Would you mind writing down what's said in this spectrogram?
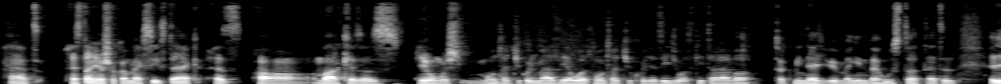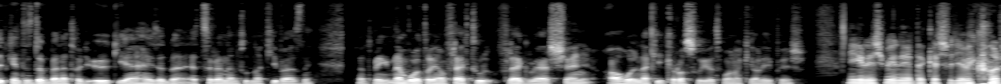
Hát ezt nagyon sokan megszívták, ez a Marquez az jó, most mondhatjuk, hogy Mazdia volt, mondhatjuk, hogy ez így volt kitalálva, tök mindegy, ő megint behúzta, tehát ez, egyébként ez döbbenet, hogy ők ilyen helyzetben egyszerűen nem tudnak hibázni. Tehát még nem volt olyan flag, to flag verseny, ahol nekik rosszul jött volna ki a lépés. Igen, és milyen érdekes, hogy amikor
